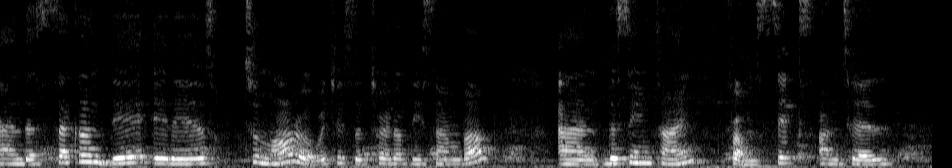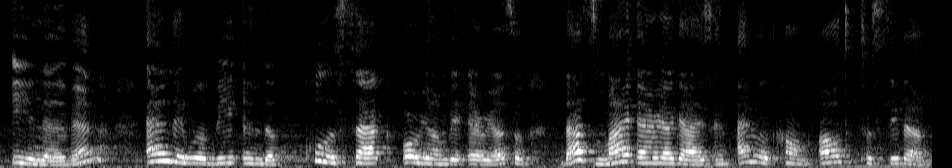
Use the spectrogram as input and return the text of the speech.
and the second day it is tomorrow which is the 3rd of December. And the same time from 6 until 11 and they will be in the Bay area. So that's my area guys. And I will come out to see them.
